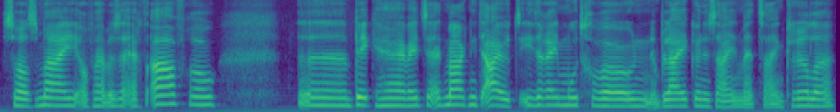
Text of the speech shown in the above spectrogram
zoals mij? Of hebben ze echt afro? Eh, big hair, weet je, het maakt niet uit. Iedereen moet gewoon blij kunnen zijn met zijn krullen.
